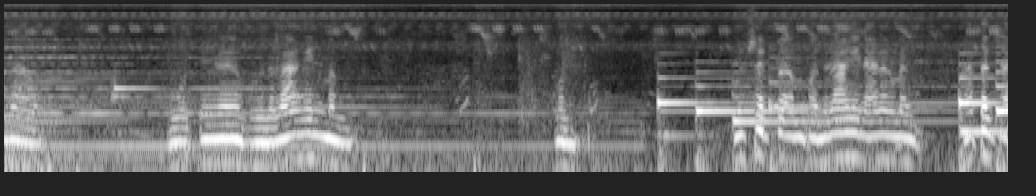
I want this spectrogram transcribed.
Na buti na bulalangin mag mag Usad pa ang panalangin anang naghatag sa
